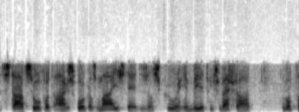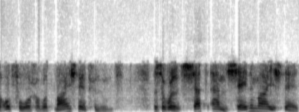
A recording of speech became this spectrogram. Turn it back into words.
staatshoofd wordt aangesproken als majesteit. Dus als koningin Beatrix weggaat, dan wordt de opvolger wordt majesteit genoemd. Dus dan wordt het ZM, zijn majesteit.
